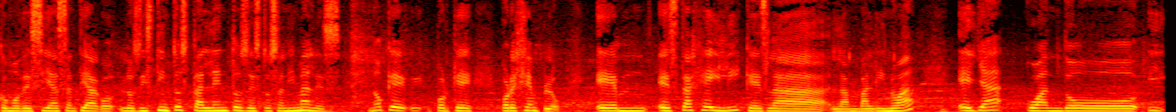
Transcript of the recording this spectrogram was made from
como decía Santiago, los distintos talentos de estos animales, ¿no? Que, porque, por ejemplo, eh, esta Hailey, que es la, la Malinois, ella cuando y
